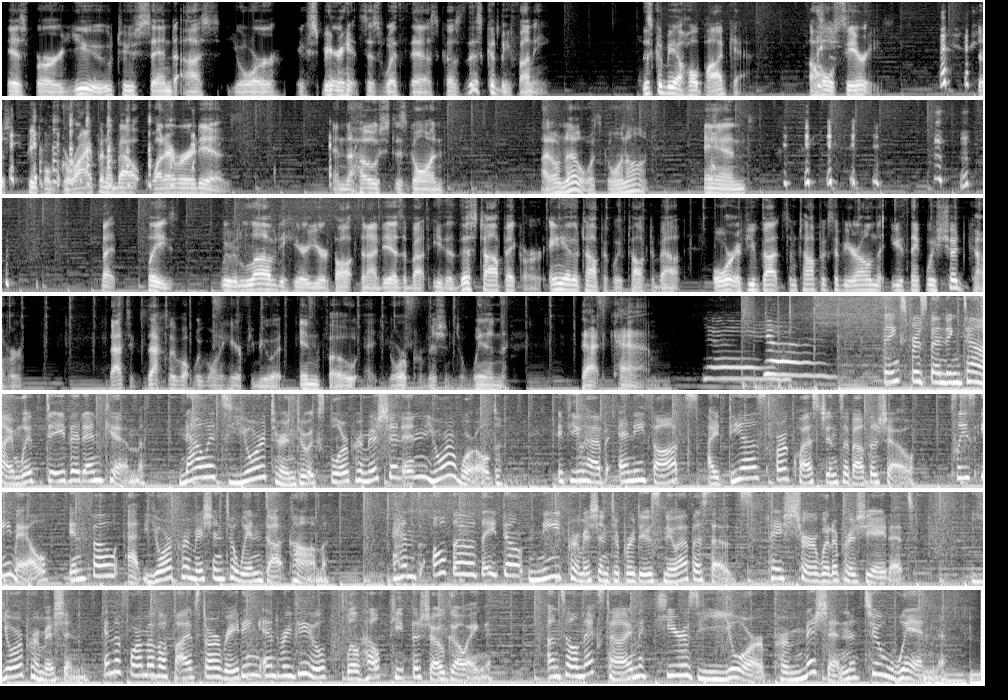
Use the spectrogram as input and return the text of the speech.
is for you to send us your experiences with this because this could be funny. This could be a whole podcast, a whole series. Just people griping about whatever it is. And the host is going, I don't know what's going on. And, but please, we would love to hear your thoughts and ideas about either this topic or any other topic we've talked about. Or if you've got some topics of your own that you think we should cover, that's exactly what we want to hear from you at info at yourpermissiontowin.com. Yay! Yay! Thanks for spending time with David and Kim. Now it's your turn to explore permission in your world. If you have any thoughts, ideas, or questions about the show, please email info at yourpermissiontowin.com. And although they don't need permission to produce new episodes, they sure would appreciate it. Your permission, in the form of a five star rating and review, will help keep the show going. Until next time, here's your permission to win.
